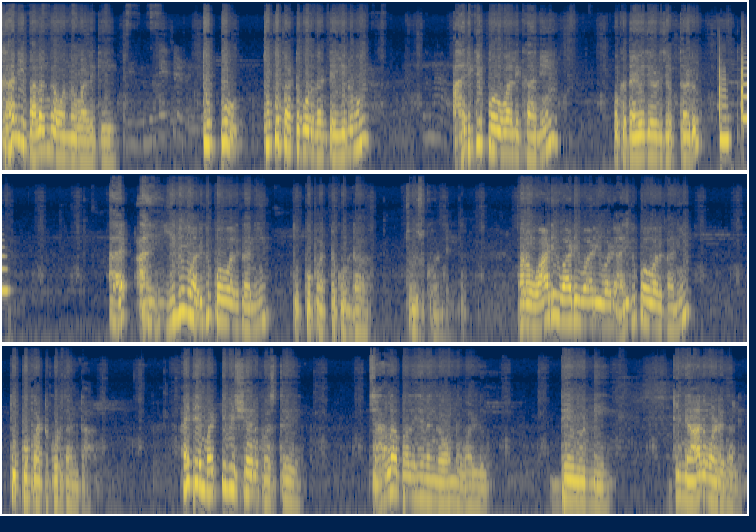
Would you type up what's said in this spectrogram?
కానీ బలంగా ఉన్న వాళ్ళకి తుప్పు తుప్పు పట్టకూడదంటే ఇనుము అరిగిపోవాలి కానీ ఒక దైవజనుడు చెప్తాడు ఇనుము అరిగిపోవాలి కానీ తుప్పు పట్టకుండా చూసుకోండి. మనం వాడి వాడి వాడి వాడి అరిగిపోవాలి కానీ తుప్పు పట్టకూడదంట. అయితే మట్టి విషయానికి వస్తే చాలా బలహీనంగా ఉన్న వాళ్ళు దేవుణ్ణి జ్ఞానం అడగాలి.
